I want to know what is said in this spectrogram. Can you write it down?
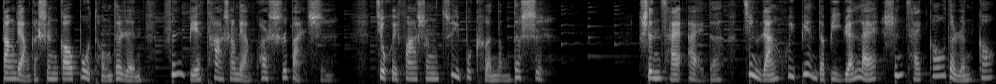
当两个身高不同的人分别踏上两块石板时，就会发生最不可能的事：身材矮的竟然会变得比原来身材高的人高。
